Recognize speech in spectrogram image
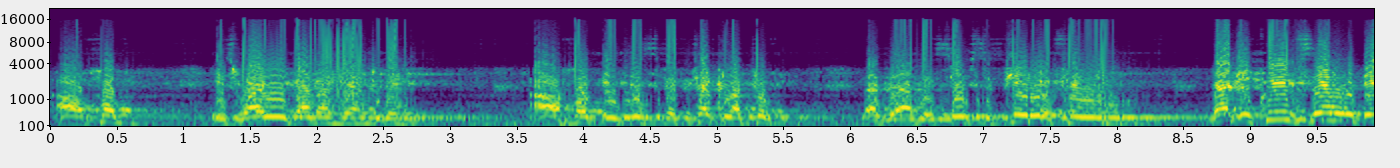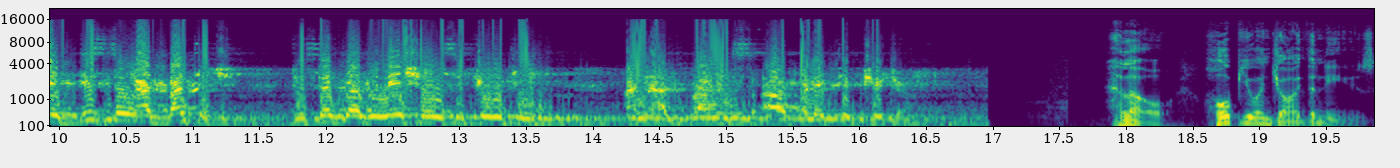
Our hope is why we gather here today our hope is this spectacular proof that they have received superior training that equips them with a distinct advantage to safeguard the nation's security and advance our collective future. Hello. Hope you enjoyed the news.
